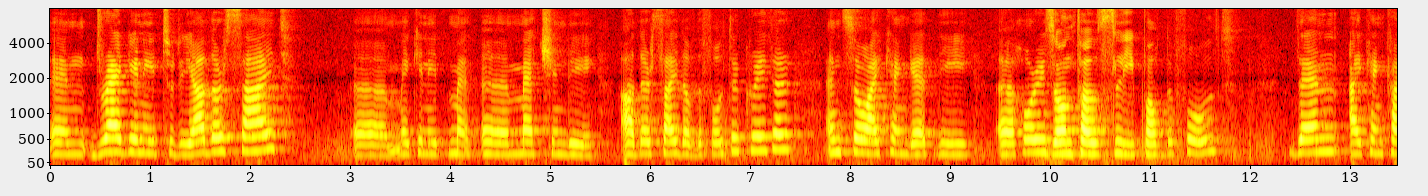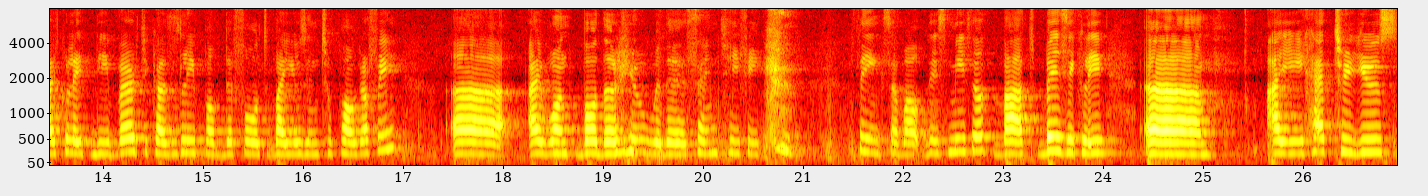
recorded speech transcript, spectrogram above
and dragging it to the other side, uh, making it ma uh, match in the other side of the fault crater, and so I can get the uh, horizontal slip of the fault. Then I can calculate the vertical slip of the fault by using topography. Uh, I won't bother you with the scientific things about this method, but basically uh, I had to use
